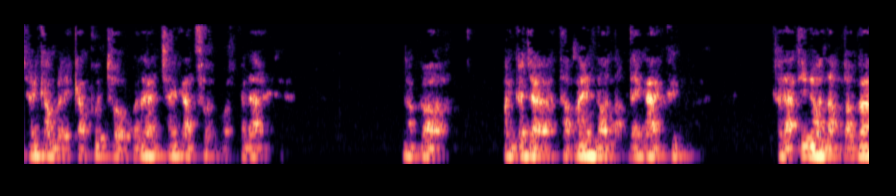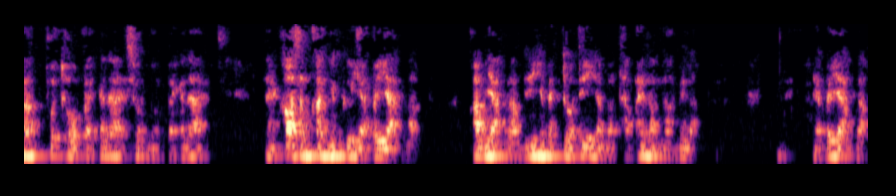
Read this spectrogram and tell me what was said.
ใช้คำบริกรรมพุทโธก็ได้ใช้การสวดมนต์ก็ได้ แล้วก็มันก็จะทำให้นอนหลับได้ง่ายขึ้น ขณะที่นอนหลับเราก็พุทโธไปก็ได้สวดมนต์ไปก็ได้ แต่ข้อสำคัญก็คืออย่าไปอยากหลับ ความอยากหลับนี่จะเป็นตัวที่จะมาทำให้เรานอนไม่หลับ อย่าไปอยากหลับ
